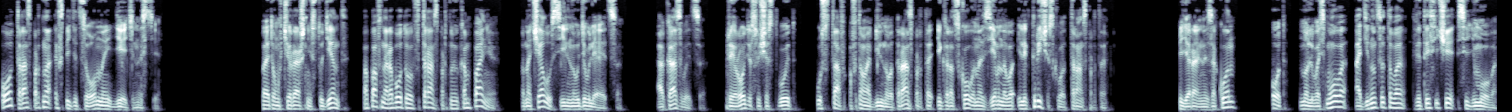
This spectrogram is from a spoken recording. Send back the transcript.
о транспортно-экспедиционной деятельности. Поэтому вчерашний студент, попав на работу в транспортную компанию, поначалу сильно удивляется. Оказывается, природе существует устав автомобильного транспорта и городского наземного электрического транспорта. Федеральный закон от 08.11.2007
